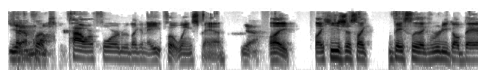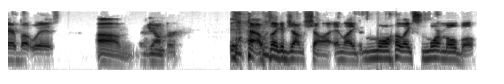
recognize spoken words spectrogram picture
yeah, seven foot power forward with like an eight foot wingspan. Yeah, Like like he's just like basically like Rudy Gobert, but with um a jumper. yeah with like a jump shot and like more like more mobile.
